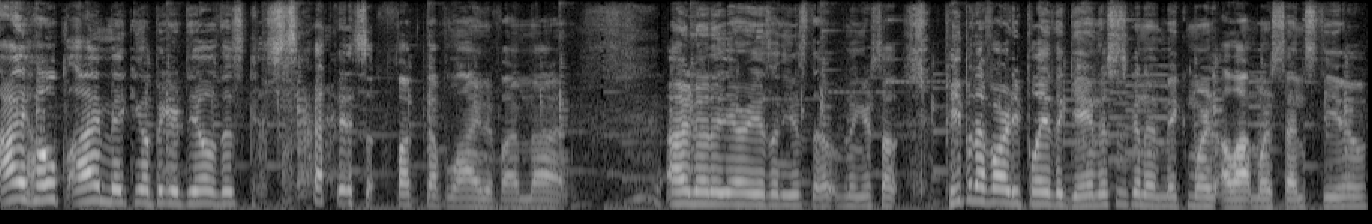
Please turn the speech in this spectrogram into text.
I hope I'm making a bigger deal of this because that is a fucked up line if I'm not. I know that Yuri isn't used to opening yourself. People that have already played the game, this is gonna make more a lot more sense to you.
